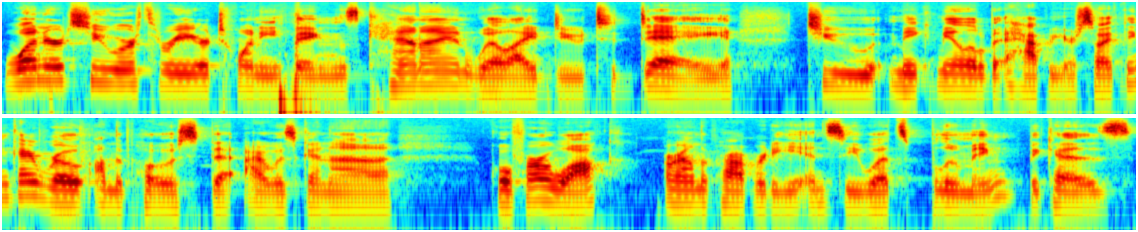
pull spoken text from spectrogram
one or two or three or 20 things can I and will I do today to make me a little bit happier? So I think I wrote on the post that I was going to go for a walk around the property and see what's blooming because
